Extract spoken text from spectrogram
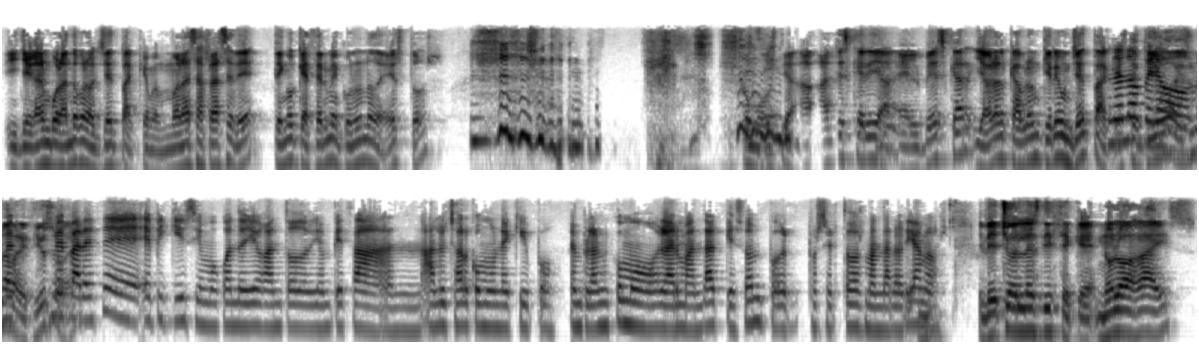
y llegan volando con los jetpack, que me mola esa frase de tengo que hacerme con uno de estos. Como, hostia, a- antes quería el Beskar y ahora el cabrón quiere un jetpack. No, este no, tío pero es un avaricioso, me ¿eh? parece epiquísimo cuando llegan todos y empiezan a luchar como un equipo, en plan como la hermandad que son por, por ser todos mandalorianos. Y de hecho él les dice que no lo hagáis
